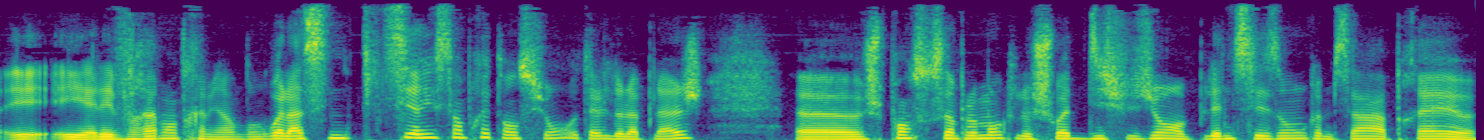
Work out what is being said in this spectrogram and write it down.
et, et elle est vraiment très bien. Donc voilà, c'est une petite série sans prétention, Hôtel de la plage. Euh, je pense tout simplement que le choix de diffusion en pleine saison comme ça après euh,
